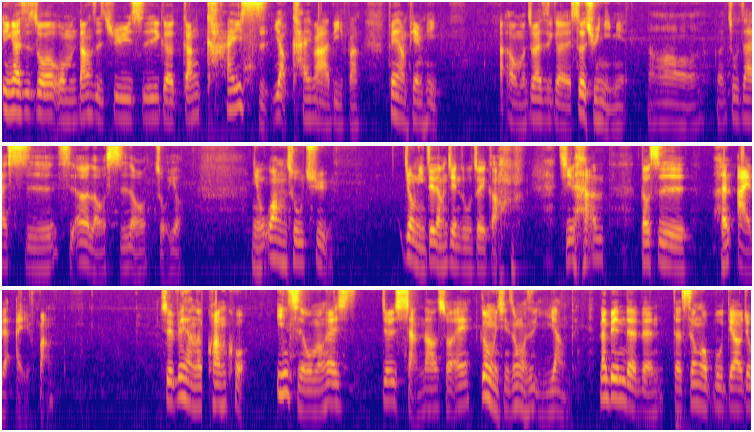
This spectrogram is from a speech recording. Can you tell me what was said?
应该是说，我们当时去是一个刚开始要开发的地方，非常偏僻啊。我们住在这个社区里面，然后可能住在十十二楼、十楼左右。你望出去，就你这栋建筑最高，其他都是很矮的矮房，所以非常的宽阔。因此，我们会就是想到说，哎，跟我们以前生活是一样的。那边的人的生活步调就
